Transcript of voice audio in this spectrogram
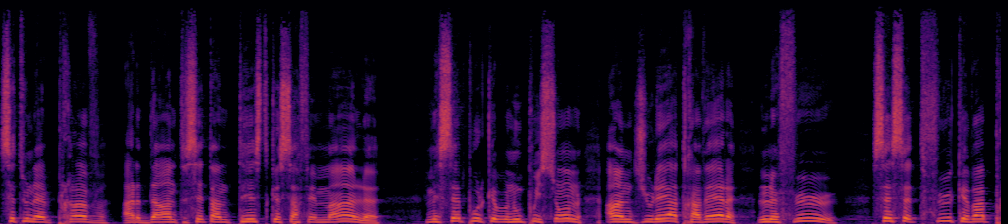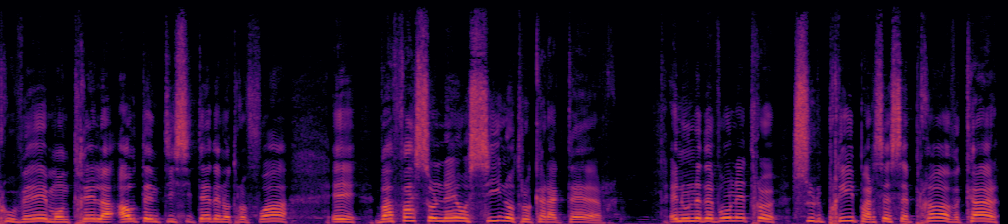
C'est une épreuve ardente, c'est un test que ça fait mal, mais c'est pour que nous puissions endurer à travers le feu. C'est cette feu qui va prouver, montrer la authenticité de notre foi et va façonner aussi notre caractère. Et nous ne devons être surpris par ces épreuves, car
